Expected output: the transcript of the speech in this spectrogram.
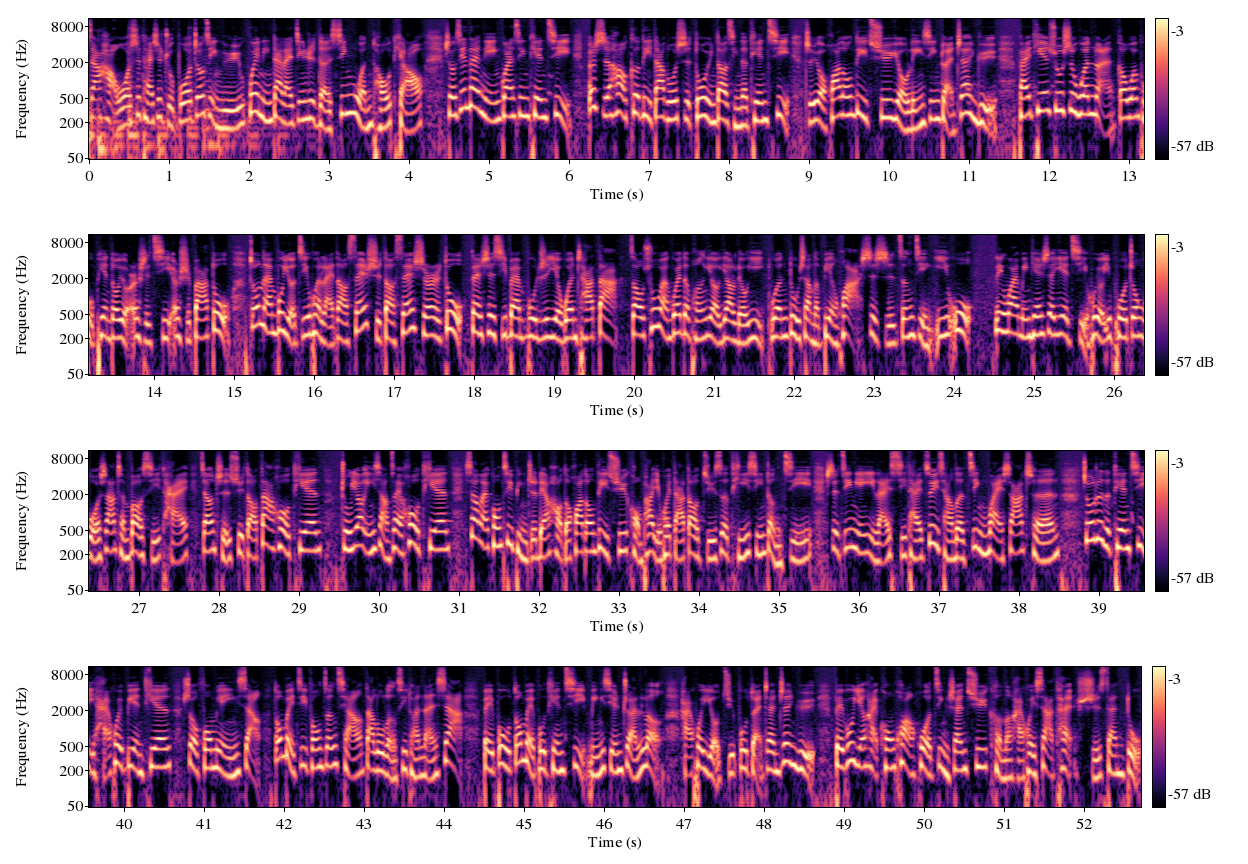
大家好，我是台视主播周景瑜，为您带来今日的新闻头条。首先带您关心天气。二十号各地大多是多云到晴的天气，只有花东地区有零星短暂雨。白天舒适温暖，高温普遍都有二十七、二十八度。中南部有机会来到三十到三十二度，但是西半部日夜温差大，早出晚归的朋友要留意温度上的变化，适时增减衣物。另外，明天深夜起会有一波中国沙尘暴袭台，将持续到大后天，主要影影响。在后天，向来空气品质良好的华东地区，恐怕也会达到橘色提醒等级，是今年以来袭台最强的境外沙尘。周日的天气还会变天，受锋面影响，东北季风增强，大陆冷气团南下，北部、东北部天气明显转冷，还会有局部短暂阵雨，北部沿海空旷或近山区可能还会下探十三度。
